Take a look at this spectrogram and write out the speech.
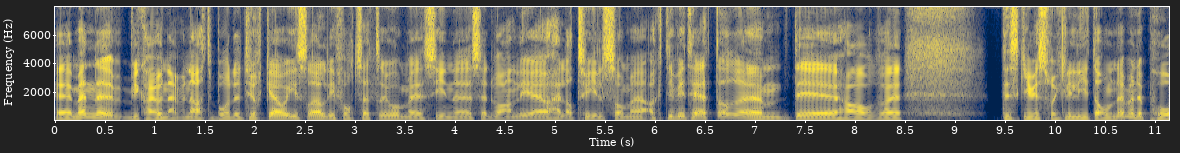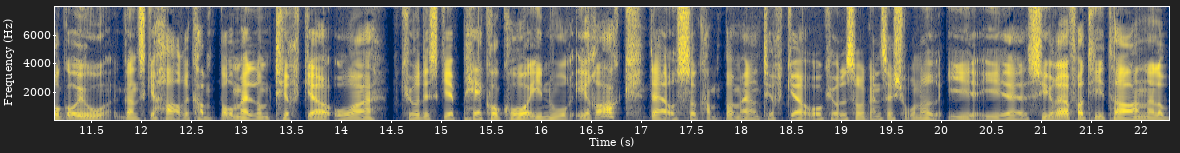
Eh, men eh, vi kan jo nevne at både Tyrkia og Israel de fortsetter jo med sine sedvanlige og heller tvilsomme aktiviteter. Det har det skrives fryktelig lite om det, men det pågår jo ganske harde kamper mellom Tyrkia og kurdiske PKK i Nord-Irak. Det er også kamper mellom Tyrkia og kurdiske organisasjoner i, i Syria fra tid til annen, eller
